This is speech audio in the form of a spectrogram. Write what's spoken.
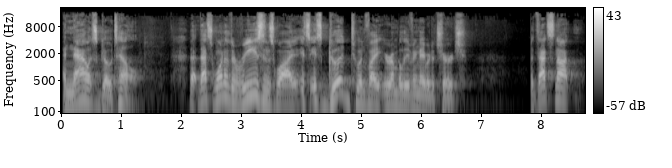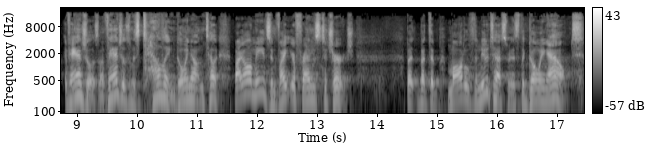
And now it's go tell. That, that's one of the reasons why it's, it's good to invite your unbelieving neighbor to church, but that's not evangelism. Evangelism is telling, going out and telling. By all means, invite your friends to church. But, but the model of the New Testament is the going out.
